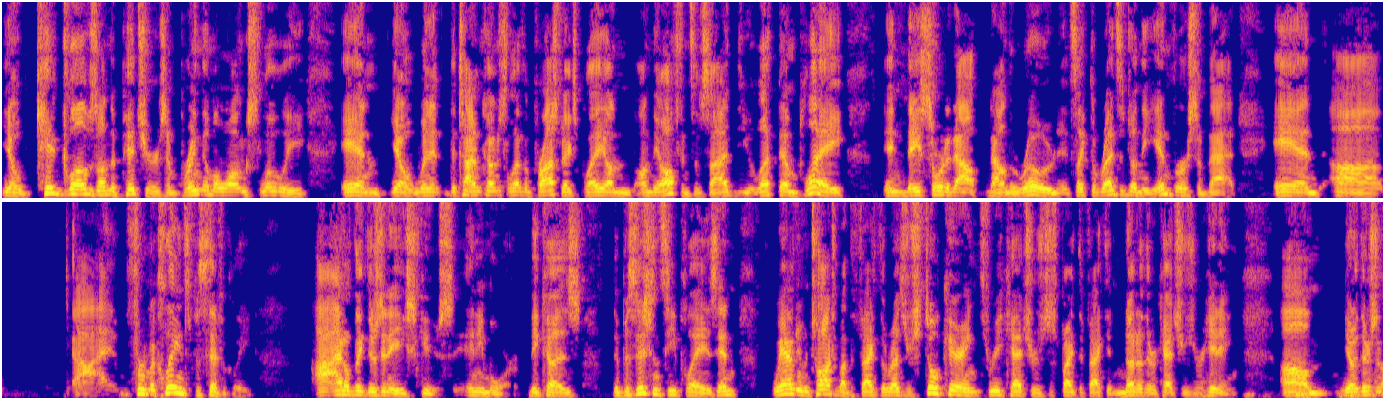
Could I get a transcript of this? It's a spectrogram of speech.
you know kid gloves on the pitchers and bring them along slowly. And you know when it, the time comes to let the prospects play on on the offensive side, you let them play, and they sort it out down the road. It's like the Reds have done the inverse of that. And uh, I, for McLain specifically, I, I don't think there's any excuse anymore because the positions he plays, and we haven't even talked about the fact that the Reds are still carrying three catchers, despite the fact that none of their catchers are hitting. Um, you know, there's an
